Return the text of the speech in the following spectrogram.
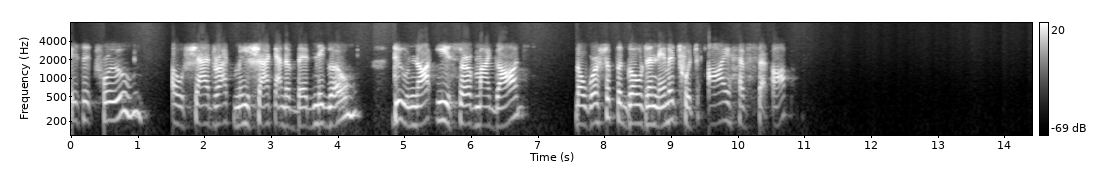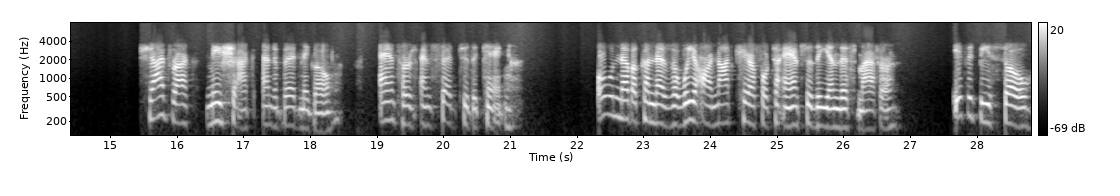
Is it true, O Shadrach, Meshach, and Abednego? Do not ye serve my gods, nor worship the golden image which I have set up? Shadrach, Meshach, and Abednego answered and said to the king, O Nebuchadnezzar, we are not careful to answer thee in this matter. If it be so,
